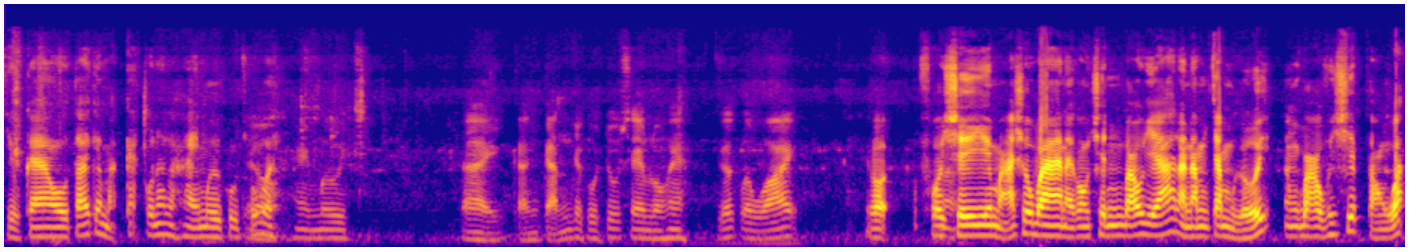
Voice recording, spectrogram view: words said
Chiều cao tới cái mặt cắt của nó là 20 cô chú rồi ơi. 20 đây cận cảnh cho cô chú xem luôn ha rất là quái. Rồi phôi si mã số 3 này con xin báo giá là 550 ăn bao phí ship toàn quốc.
